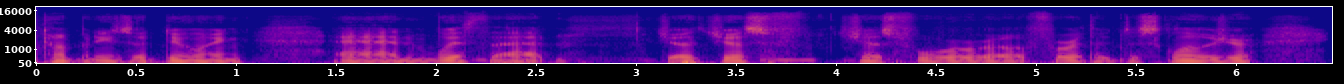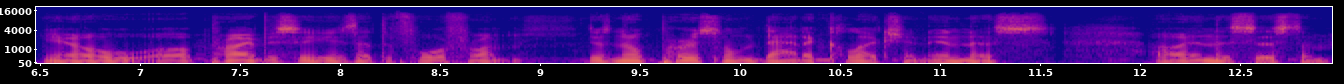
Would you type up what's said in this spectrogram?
companies are doing. And with that, just just just for uh, further disclosure, you know, uh, privacy is at the forefront. There's no personal data collection in this uh, in this system.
